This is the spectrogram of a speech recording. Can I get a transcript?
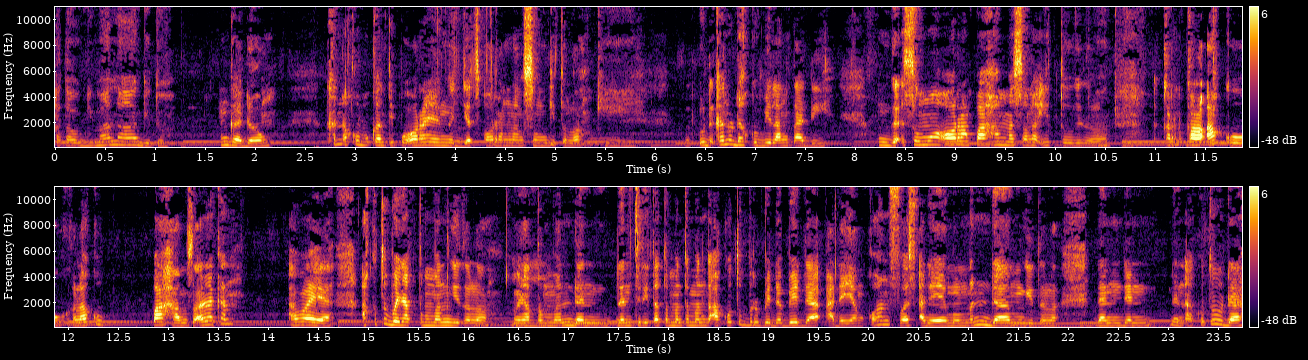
atau gimana gitu. Enggak dong. Kan aku bukan tipe orang yang ngejudge orang langsung gitu loh. Oke. Okay. udah kan udah aku bilang tadi enggak semua orang paham masalah itu gitu loh. Okay. karena kalau aku kalau aku paham soalnya kan apa ya aku tuh banyak teman gitu loh. Banyak teman dan dan cerita teman-teman ke aku tuh berbeda-beda. Ada yang confess ada yang memendam gitu loh. Dan dan dan aku tuh udah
